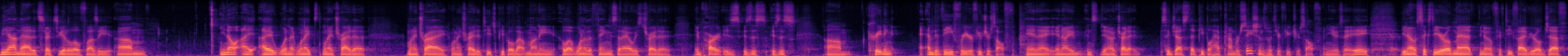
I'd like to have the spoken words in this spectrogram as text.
beyond that, it starts to get a little fuzzy. Um, you know, I, I when I when I when I try to when I try when I try to teach people about money, lot, one of the things that I always try to impart is is this is this um, creating empathy for your future self, and I and I you know try to suggest that people have conversations with your future self, and you say, hey, you know, 60 year old Matt, you know, 55 year old Jeff,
